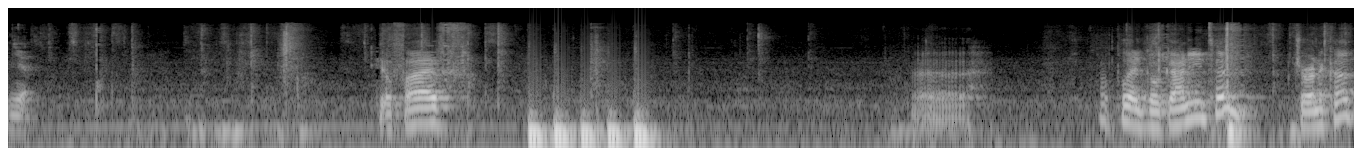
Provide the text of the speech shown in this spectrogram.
Yep. Heal five. I'll play Gorganian Tome. Drawing a card.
